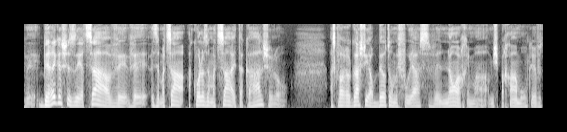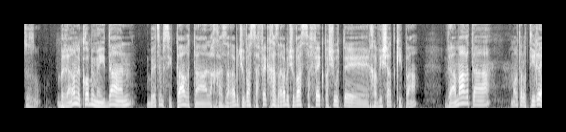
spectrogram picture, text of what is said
וברגע שזה יצא, ו- וזה מצא, הקול הזה מצא את הקהל שלו, אז כבר הרגשתי הרבה יותר מפויס ונוח עם המשפחה המורכבת הזו. בריאיון לקובי מידן, בעצם סיפרת על החזרה בתשובה, ספק חזרה בתשובה, ספק פשוט אה, חבישת כיפה, ואמרת, אמרת לו, תראה,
